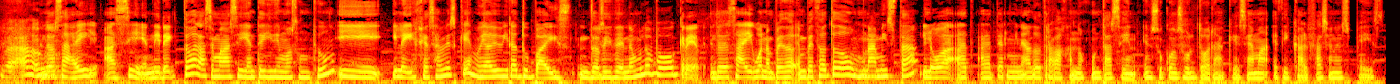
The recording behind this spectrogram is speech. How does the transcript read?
Entonces ahí, así, en directo, la semana siguiente hicimos un Zoom y, y le dije, ¿sabes qué? Me voy a vivir a tu país. Entonces dice, no me lo puedo creer. Entonces ahí, bueno, empezó, empezó todo una amistad y luego ha, terminado trabajando juntas en, en su consultora que se llama Ethical Fashion Space.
